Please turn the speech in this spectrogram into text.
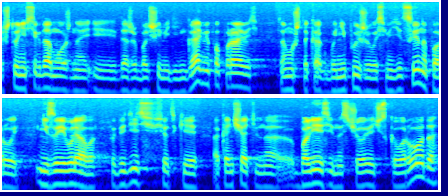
что не всегда можно и даже большими деньгами поправить, потому что как бы не пыжилась медицина порой, не заявляла победить все-таки окончательно болезненность человеческого рода,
